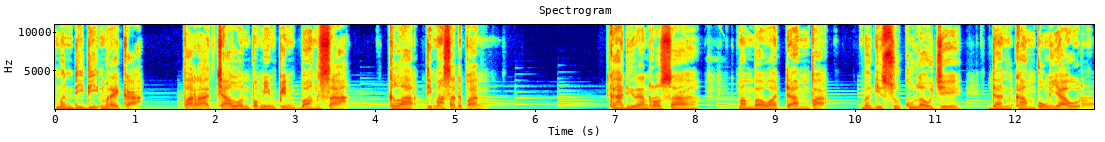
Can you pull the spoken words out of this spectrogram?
mendidik mereka, para calon pemimpin bangsa, kelak di masa depan. Kehadiran Rosa membawa dampak bagi suku Lauje dan kampung Yaur.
